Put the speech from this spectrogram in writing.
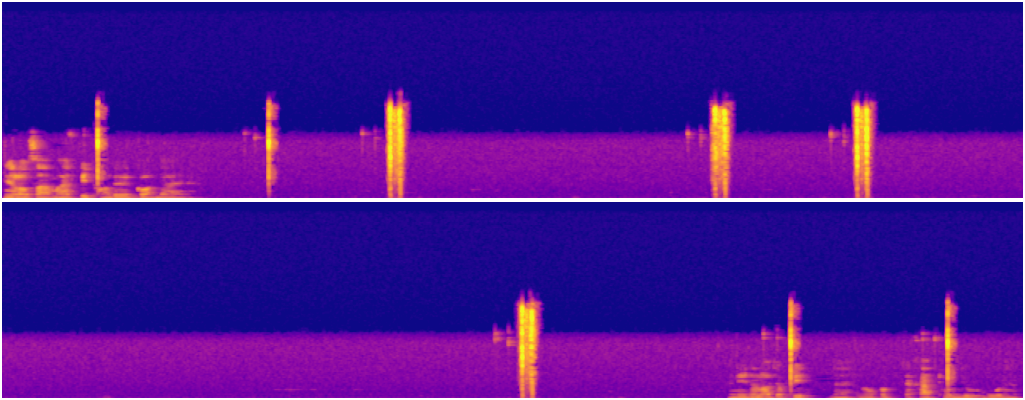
เนี่ยเราสามารถปิดออเดอร์ก่อนได้นะอันนี้ถ้าเราจะปิดนะเราก็จะขาดทุนอยู่ดูนะครับ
